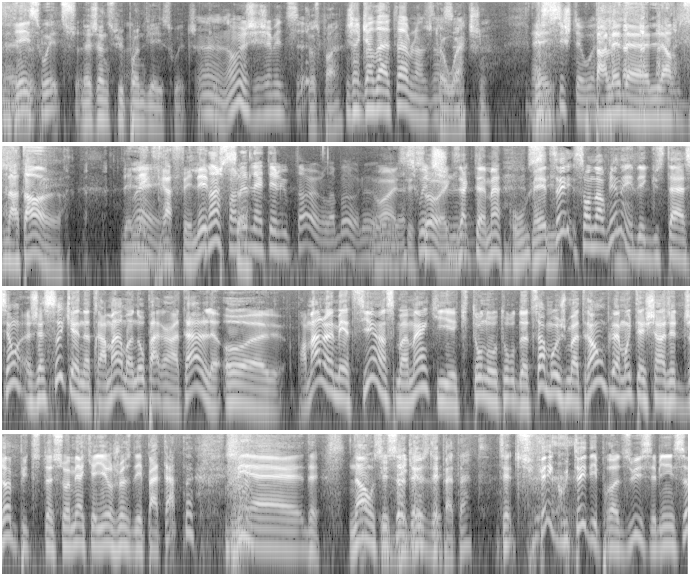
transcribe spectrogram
Une vieille Switch. Mais je ne suis pas une vieille Switch. Ah, non, j'ai jamais dit ça. J'espère. J'ai regardé à la table en Je te watch, là. Mais Hey, si, je te Il watch. parlait de l'ordinateur, de Ouais. l'écran Philips. Non, je parlais de l'interrupteur là-bas. Là, Ouais, la c'est ça, exactement. Aussi. Mais tu sais, si on en revient dans les dégustations, je sais que notre mère monoparentale a euh, pas mal un métier en ce moment qui, qui tourne autour de ça. Moi, je me trompe, là, moi, tu as changé de job puis tu te sois mis à cueillir juste des patates. là. Mais euh, de- non, c'est ça. t'as- des patates. Tu fais goûter des produits, c'est bien ça?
